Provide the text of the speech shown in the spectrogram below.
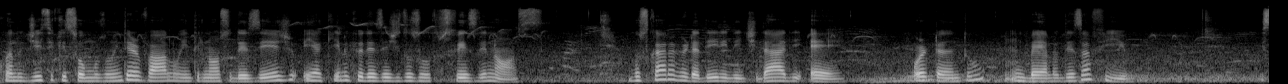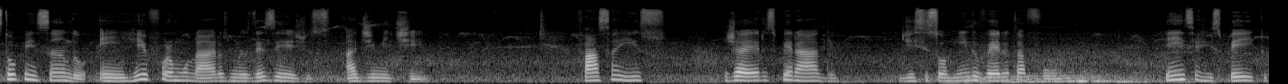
quando disse que somos um intervalo entre nosso desejo e aquilo que o desejo dos outros fez de nós. Buscar a verdadeira identidade é, portanto, um belo desafio. Estou pensando em reformular os meus desejos, admiti. Faça isso. Já era esperado, disse sorrindo o velho Tafu. Pense a respeito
